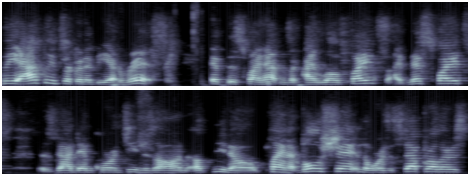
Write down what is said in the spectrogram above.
the athletes are going to be at risk if this fight happens. Like I love fights, I miss fights. This goddamn quarantine is on, uh, you know, planet bullshit. In the words of Step Brothers,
